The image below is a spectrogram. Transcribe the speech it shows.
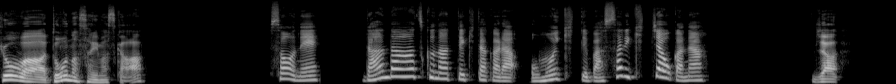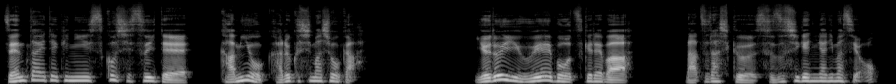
今日はどうなさいますか？そうね。だんだん暑くなってきたから思い切ってバッサリ切っちゃおうかな。じゃあ、全体的に少しすいて髪を軽くしましょうか。ゆるいウェーブをつければ夏らしく涼しげになりますよ。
